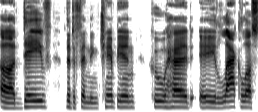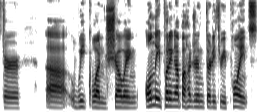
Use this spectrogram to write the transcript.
uh, Dave, the defending champion, who had a lackluster uh, week one showing, only putting up 133 points.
